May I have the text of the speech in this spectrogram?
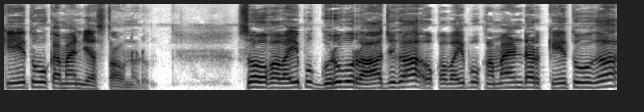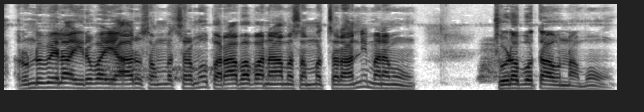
కేతువు కమాండ్ చేస్తా ఉన్నాడు. సో ఒకవైపు గురువు రాజుగా ఒకవైపు కమాండర్ కేతువుగా రెండు వేల ఇరవై ఆరు సంవత్సరము పరాభవ నామ సంవత్సరాన్ని మనము చూడబోతా ఉన్నాము.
